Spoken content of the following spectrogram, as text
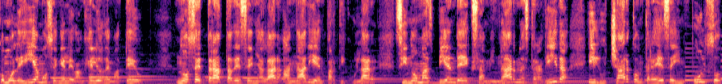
como leíamos en el Evangelio de Mateo. No se trata de señalar a nadie en particular, sino más bien de examinar nuestra vida y luchar contra ese impulso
